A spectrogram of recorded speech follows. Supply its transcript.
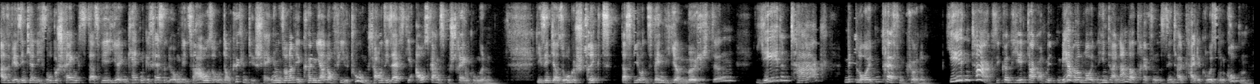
Also wir sind ja nicht so beschränkt, dass wir hier in Ketten gefesselt irgendwie zu Hause unterm Küchentisch hängen, sondern wir können ja noch viel tun. Schauen Sie selbst die Ausgangsbeschränkungen. Die sind ja so gestrickt, dass wir uns, wenn wir möchten, jeden Tag mit Leuten treffen können. Jeden Tag. Sie können sich jeden Tag auch mit mehreren Leuten hintereinander treffen. Es sind halt keine größeren Gruppen.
